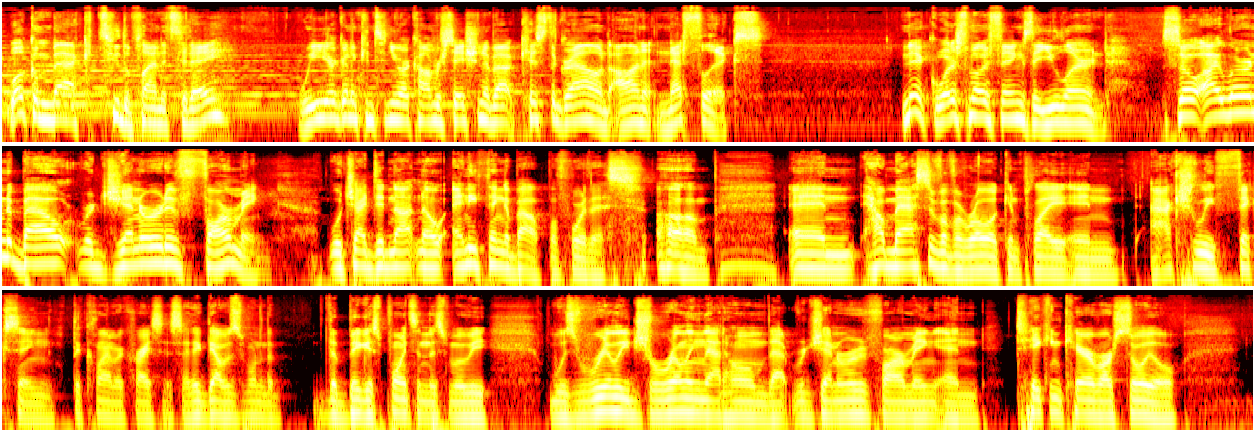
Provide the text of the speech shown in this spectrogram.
Welcome back to the planet today. We are going to continue our conversation about Kiss the Ground on Netflix. Nick, what are some other things that you learned? So I learned about regenerative farming, which I did not know anything about before this, um, and how massive of a role it can play in actually fixing the climate crisis. I think that was one of the the biggest points in this movie was really drilling that home that regenerative farming and taking care of our soil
